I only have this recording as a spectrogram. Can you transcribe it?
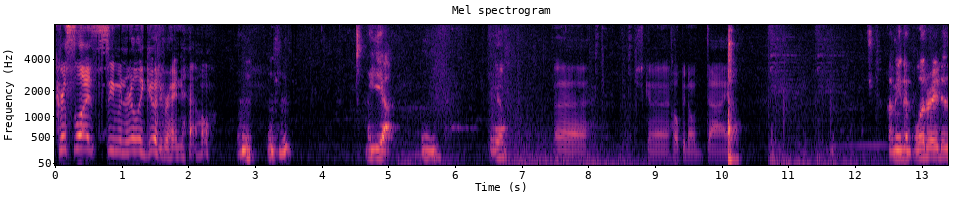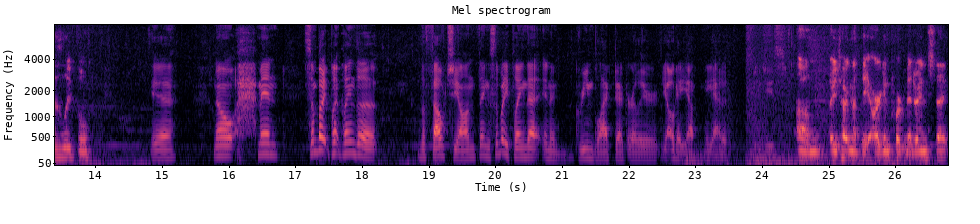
crystallized seeming really good right now. Yeah. Mm. Yep. Uh, just gonna hope we don't die. I mean obliterate is lethal. Yeah. No, man. Somebody play, playing the the Falchion thing. Somebody playing that in a green black deck earlier. Yeah. Okay. Yep. he had it. GG's. Um are you talking about the Argenport mid range deck?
